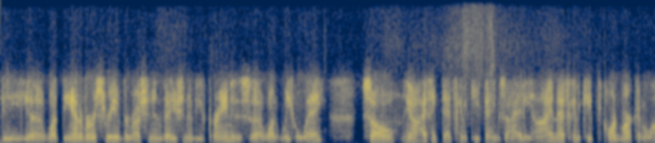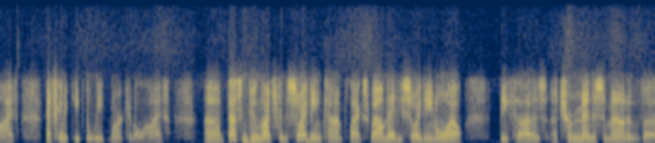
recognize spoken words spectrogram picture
the uh, what the anniversary of the Russian invasion of Ukraine is uh, what a week away. So you know, I think that's going to keep anxiety high, and that's going to keep the corn market alive. That's going to keep the wheat market alive. Uh, doesn't do much for the soybean complex. Well, maybe soybean oil, because a tremendous amount of uh,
